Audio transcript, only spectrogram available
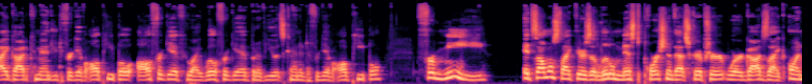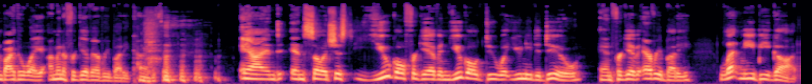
I, God, command you to forgive all people, I'll forgive who I will forgive, but of you it's commanded to forgive all people. For me, it's almost like there's a little missed portion of that scripture where God's like, "Oh, and by the way, I'm going to forgive everybody," kind of thing. and and so it's just you go forgive and you go do what you need to do and forgive everybody. Let me be God.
